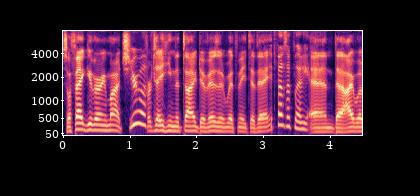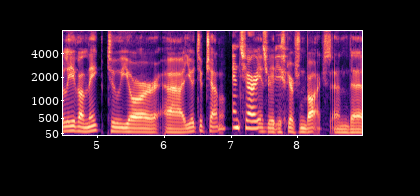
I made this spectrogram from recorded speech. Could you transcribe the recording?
So thank you very much You're for taking the time to visit with me today. It was a pleasure. And uh, I will leave a link to your uh, YouTube channel and our in the description box, and uh,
